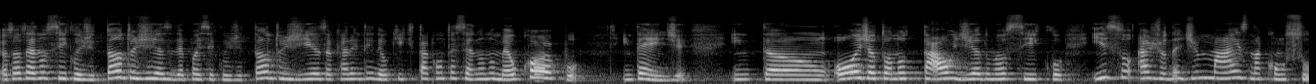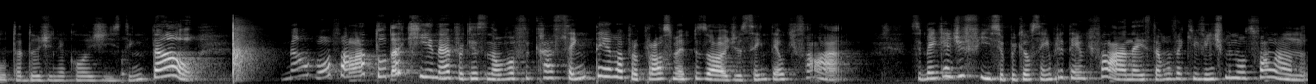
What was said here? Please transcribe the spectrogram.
eu tô tendo ciclos de tantos dias e depois ciclos de tantos dias, eu quero entender o que que tá acontecendo no meu corpo, entende? Então, hoje eu tô no tal dia do meu ciclo. Isso ajuda demais na consulta do ginecologista. Então, não vou falar tudo aqui, né? Porque senão vou ficar sem tema para o próximo episódio, sem ter o que falar. Se bem que é difícil, porque eu sempre tenho que falar, né? Estamos aqui 20 minutos falando.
